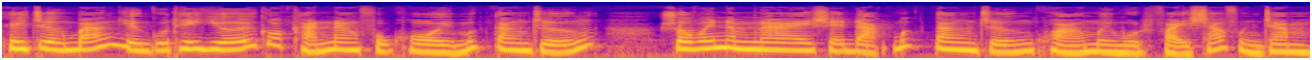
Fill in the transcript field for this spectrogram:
thị trường bán dẫn của thế giới có khả năng phục hồi mức tăng trưởng, so với năm nay sẽ đạt mức tăng trưởng khoảng 11,6%.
